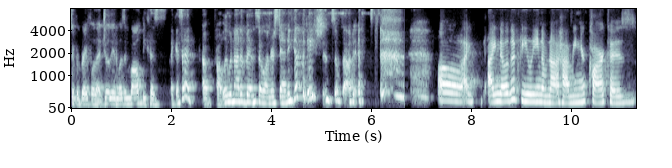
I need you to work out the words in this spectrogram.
super grateful that Julian was involved because, like I said, I probably would not have been so understanding and patient about it. Oh, I I know the feeling of not having your car because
